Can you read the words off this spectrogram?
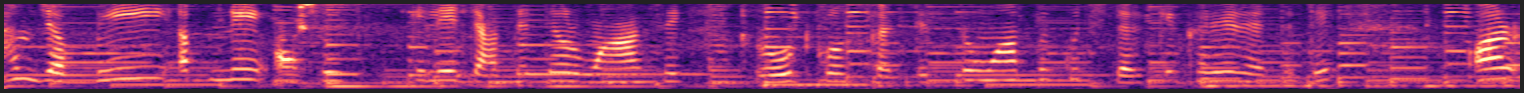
हम जब भी अपने ऑफ़िस के लिए जाते थे और वहाँ से रोड क्रॉस करते थे तो वहाँ पे कुछ लड़के खड़े रहते थे और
